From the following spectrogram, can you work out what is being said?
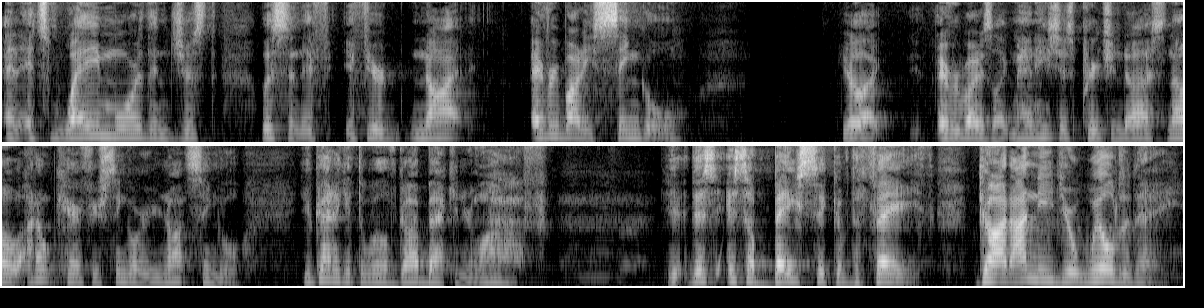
And it's way more than just, listen, if, if you're not, everybody's single, you're like, everybody's like, man, he's just preaching to us. No, I don't care if you're single or you're not single. You've got to get the will of God back in your life. This it's a basic of the faith. God, I need your will today.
